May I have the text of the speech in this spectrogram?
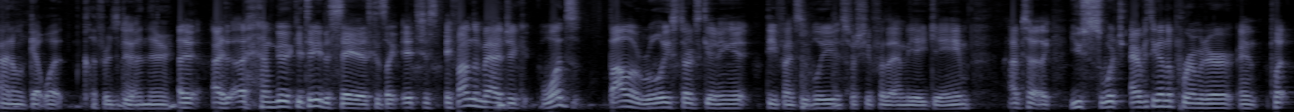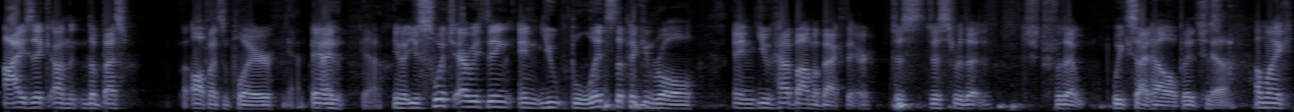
I don't get what Clifford's doing there. I, I I'm gonna continue to say this because like it's just if I'm the Magic, once Bamba really starts getting it defensively, especially for the NBA game, I'm telling you, like you switch everything on the perimeter and put Isaac on the best offensive player, Yeah, and I- yeah. you know you switch everything and you blitz the pick and roll, and you have Bamba back there just just for that for that weak side help. It's just Yeah. I'm like.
